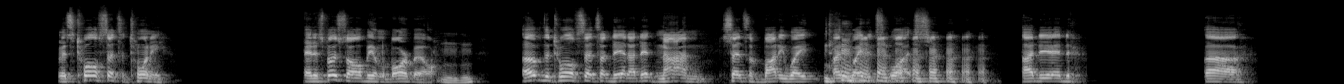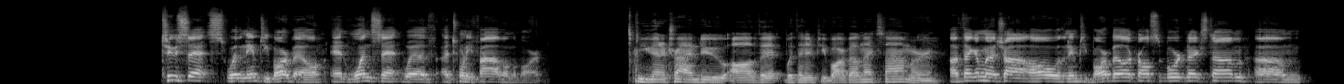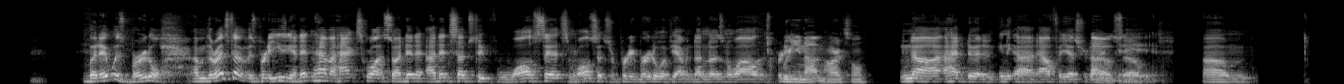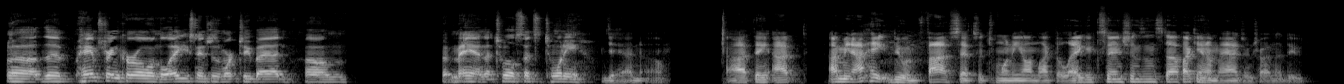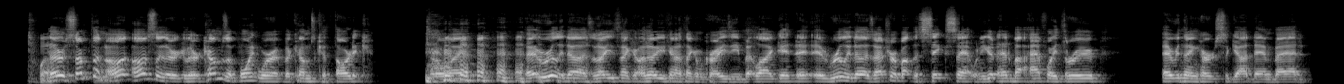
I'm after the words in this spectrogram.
it's 12 sets of 20, and it's supposed to all be on the barbell. hmm Of the 12 sets I did, I did nine sets of body weight unweighted squats. I did uh two sets with an empty barbell and one set with a 25 on the bar. Are you gonna try and do all of it with an empty barbell next time, or I think I'm going to try all with an empty barbell across the board next time. Um but it was brutal. Um, the rest of it was pretty easy. I didn't have a hack squat, so I did it. I did substitute for wall sets, and wall sets were pretty brutal. If you haven't done those in a while, it's pretty. were you not in Hartsel? No, I had to do it in, uh, at Alpha yesterday. Oh, okay. So. Um, uh, the hamstring curl and the leg extensions weren't too bad. Um, but man, that 12 sets of 20, Yeah, I know. I think I. I mean, I hate doing five sets of twenty on like the leg extensions and stuff. I can't imagine trying to do twelve. there's something, honestly, there, there comes a point where it becomes cathartic in a way. it really does. I know you think, I know you kind of think I'm crazy, but like it, it, it really does. After about the sixth set, when you get to head about halfway through, everything hurts so goddamn bad.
